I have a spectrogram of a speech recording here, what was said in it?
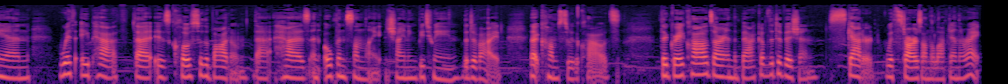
and with a path that is close to the bottom that has an open sunlight shining between the divide that comes through the clouds. The gray clouds are in the back of the division, scattered with stars on the left and the right,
